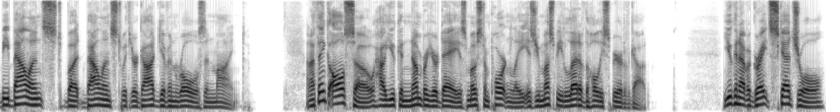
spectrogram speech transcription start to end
Be balanced, but balanced with your God given roles in mind. And I think also how you can number your days, most importantly, is you must be led of the Holy Spirit of God. You can have a great schedule,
